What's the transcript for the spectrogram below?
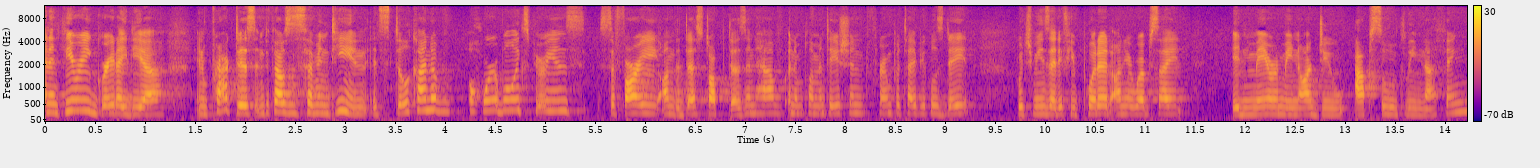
And in theory, great idea. In practice, in 2017, it's still kind of a horrible experience. Safari on the desktop doesn't have an implementation for input type equals date, which means that if you put it on your website, it may or may not do absolutely nothing.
